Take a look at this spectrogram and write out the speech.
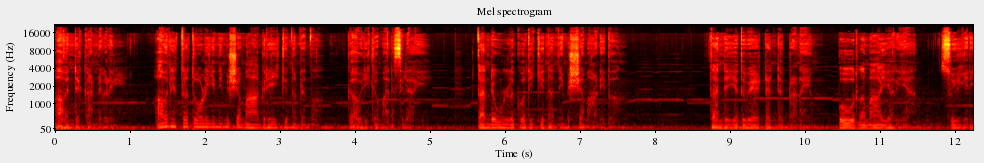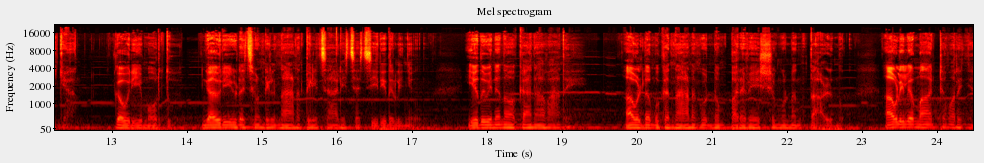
അവന്റെ കണ്ണുകളിൽ അവൻ എത്രത്തോളം ഈ നിമിഷം ആഗ്രഹിക്കുന്നുണ്ടെന്ന് ഗൗരിക്ക് മനസ്സിലായി. തന്റെ ഉള്ളു കൊതിക്കുന്ന നിമിഷമാണിത്. തന്റെ യദുവേട്ടന്റെ പ്രണയം പൂർണമായി അറിയാൻ സ്വീകരിക്കാൻ. ഗൗരിയും ഓർത്തു ഗൗരിയുടെ ചുണ്ടിൽ നാണത്തിൽ ചാലിച്ച ചിരി തെളിഞ്ഞു. യദുവിനെ നോക്കാനാവാതെ അവളുടെ മുഖം നാണം കൊണ്ടും പരവേശം കൊണ്ടും താഴ്ന്നു. അവളിലെ മാറ്റമറിഞ്ഞ്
